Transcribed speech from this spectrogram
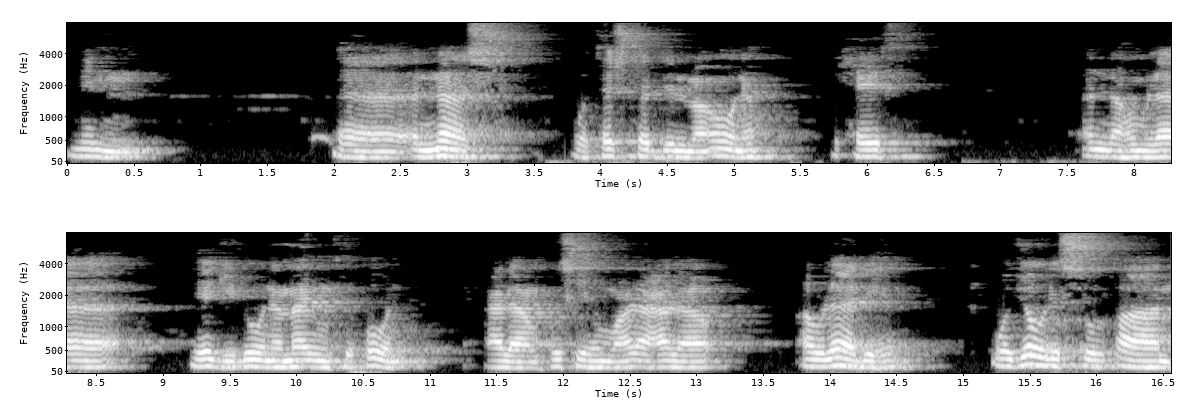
من آه، الناس وتشتد المؤونة بحيث أنهم لا يجدون ما ينفقون على أنفسهم ولا على أولادهم. وجور السلطان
